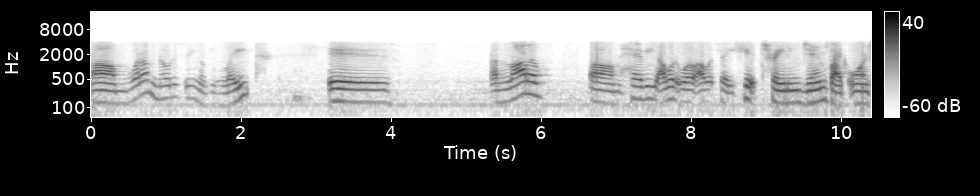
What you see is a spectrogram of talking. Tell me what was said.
Um, what I'm noticing of late is a lot of um, heavy. I would well, I would say HIIT training gyms like Orange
